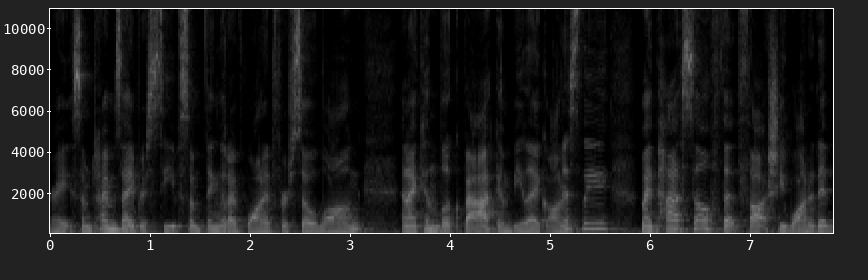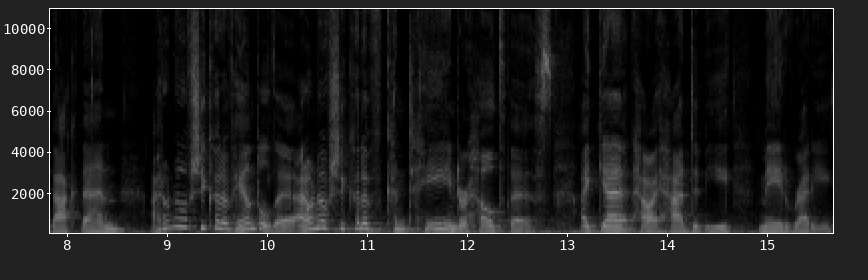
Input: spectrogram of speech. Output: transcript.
right? Sometimes I receive something that I've wanted for so long, and I can look back and be like, honestly, my past self that thought she wanted it back then, I don't know if she could have handled it. I don't know if she could have contained or held this. I get how I had to be made ready.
